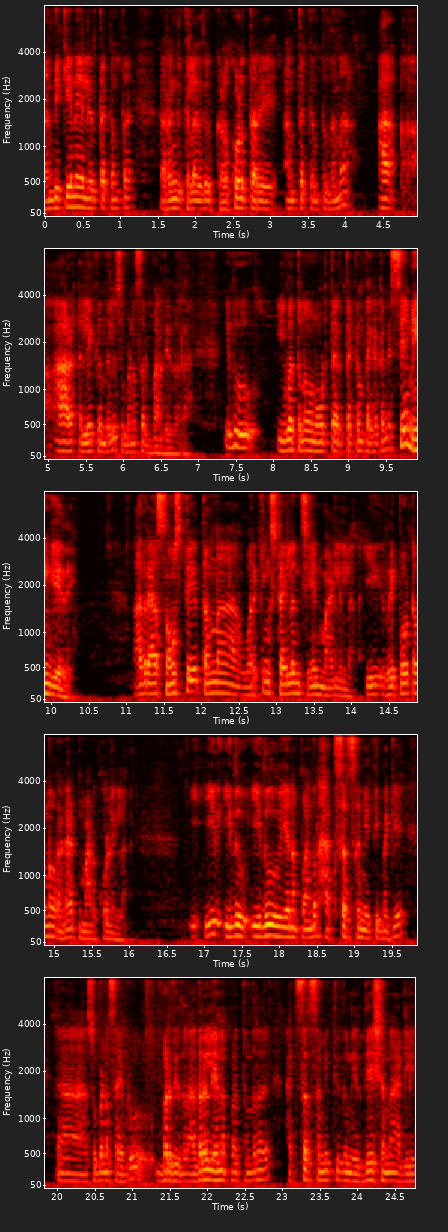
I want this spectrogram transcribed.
ನಂಬಿಕೆನೇ ಅಲ್ಲಿರ್ತಕ್ಕಂಥ ರಂಗ ಕಲಾವಿದರು ಕಳ್ಕೊಳ್ತಾರೆ ಅಂತಕ್ಕಂಥದ್ದನ್ನು ಆ ಆ ಲೇಖನದಲ್ಲಿ ಸುಬಣ್ಣ ಸರ್ ಬರೆದಿದ್ದಾರೆ. ಇದು ಇವತ್ತು ನಾವು ನೋಡ್ತಾ ಇರ್ತಕ್ಕಂಥ ಘಟನೆ ಸೇಮ್ ಹಿಂಗೆ ಇದೆ. ಆದರೆ ಆ ಸಂಸ್ಥೆ ತನ್ನ ವರ್ಕಿಂಗ್ ಸ್ಟೈಲನ್ನು ಚೇಂಜ್ ಮಾಡಲಿಲ್ಲ. ಈ ರಿಪೋರ್ಟನ್ನು ಅವ್ರು ಅಡ್ಯಾಪ್ಟ್ ಮಾಡ್ಕೊಳ್ಳಿಲ್ಲ. ಇದು ಇದು ಏನಪ್ಪ ಅಂದ್ರೆ ಹಕ್ಸರ್ ಸಮಿತಿ ಬಗ್ಗೆ ಸುಬಣ್ಣ ಸಾಹೇಬರು ಬರೆದಿದ್ರು ಅದರಲ್ಲಿ ಏನಪ್ಪ ಅಂತಂದ್ರೆ ಹಕ್ಸರ್ ಸಮಿತಿದು ನಿರ್ದೇಶನ ಆಗಲಿ,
